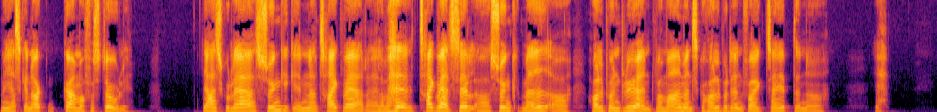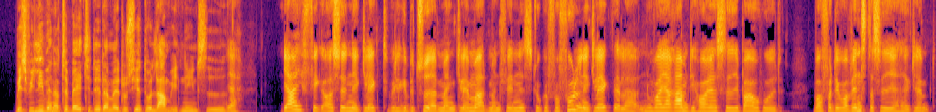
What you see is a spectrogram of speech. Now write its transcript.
Men jeg skal nok gøre mig forståelig. Jeg har skulle lære at synke igen og trække vejret, eller hvad, trække vejret selv og synke mad og holde på en blyant, hvor meget man skal holde på den, for at ikke tabe den. Og. Hvis vi lige vender tilbage til det der med, at du siger, at du er lam i den ene side. Ja. Jeg fik også neglect, hvilket betyder, at man glemmer, at man findes. Du kan få fuld neglect, eller nu var jeg ramt i højre side i baghovedet, hvorfor det var venstre side, jeg havde glemt.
